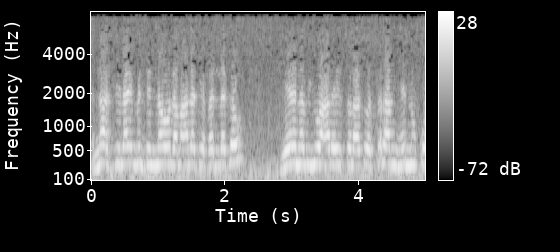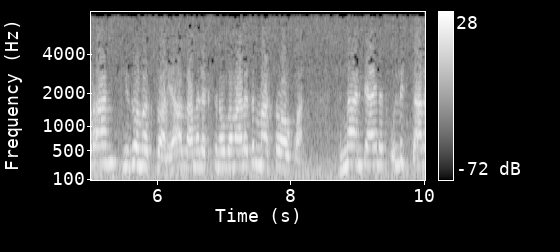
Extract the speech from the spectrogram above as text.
እና እዚህ ላይ ምንድን ነው ለማለት የፈለገው የነቢዩ አለህ ሰላቱ ወሰላም ይህንን ቁርአን ይዞ መጥቷል። የአላህ መለክት ነው በማለትም አስተዋውቋል። እና እንዲህ አይነት ቁልጭ ያለ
